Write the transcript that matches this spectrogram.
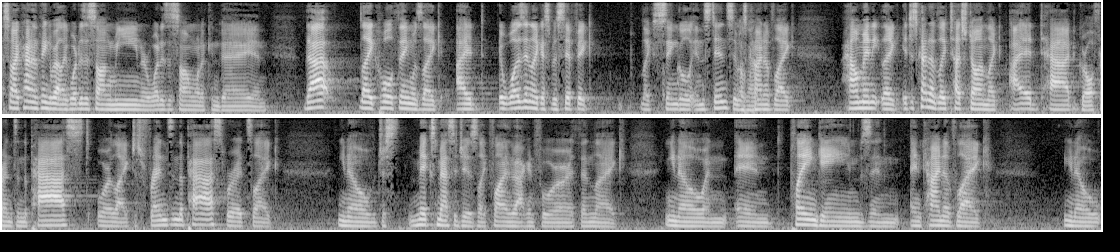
so I kind of think about like what does the song mean or what does the song want to convey, and that like whole thing was like I it wasn't like a specific like single instance. It was kind of like how many like it just kind of like touched on like I had had girlfriends in the past or like just friends in the past where it's like you know just mixed messages like flying back and forth and like you know and and playing games and and kind of like you know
